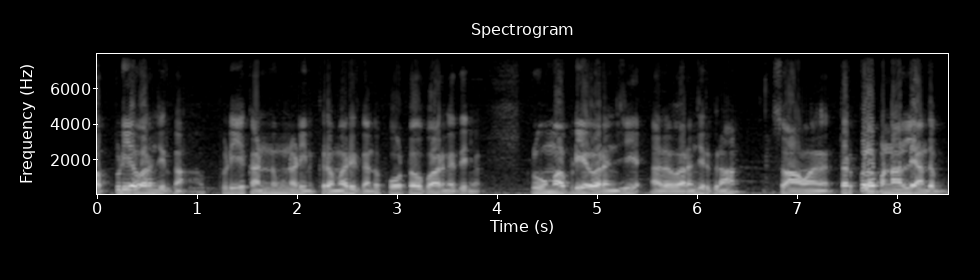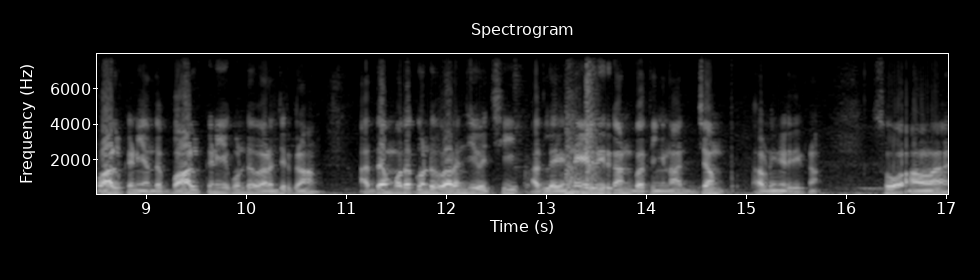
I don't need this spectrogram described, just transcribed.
அப்படியே வரைஞ்சிருக்கான். அப்படியே கண்ணு முன்னாடி நிற்கிற மாதிரி இருக்குது அந்த ஃபோட்டோவை பாருங்கள் தெரியும். ரூம் அப்படியே வரைஞ்சி அதை வரைஞ்சிருக்கிறான். ஸோ அவன் தற்கொலை பண்ணான் இல்லையா அந்த பால்கனி அந்த பால்கனியை கொண்டு வரைஞ்சிருக்கிறான். அதை முதற்கொண்டு வரைஞ்சி வச்சு அதில் என்ன எழுதியிருக்கான்னு பார்த்தீங்கன்னா ஜம்ப் அப்படின்னு எழுதியிருக்கான். ஸோ அவன்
